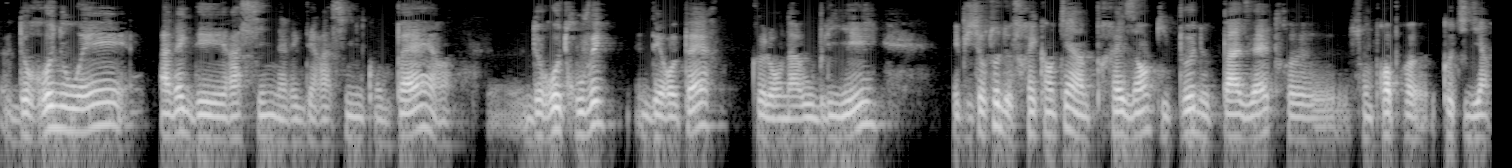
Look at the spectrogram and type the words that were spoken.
de renouer avec des racines, avec des racines qu'on perd, de retrouver des repères que l'on a oubliés, et puis surtout de fréquenter un présent qui peut ne pas être euh, son propre quotidien.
